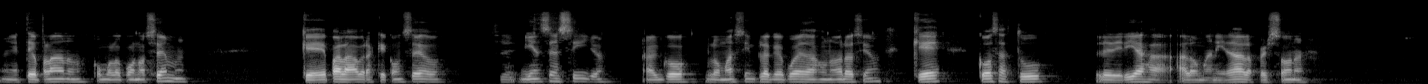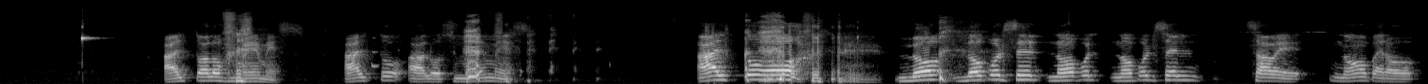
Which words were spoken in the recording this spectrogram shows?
en este plano, como lo conocemos. ¿Qué palabras, qué consejos? Bien sencillo, algo lo más simple que puedas, una oración. ¿Qué cosas tú le dirías a, la humanidad, a las personas? Alto a los memes. Alto a los memes. Alto. No, no por ser, no por, no por ser, ¿sabes? No, pero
